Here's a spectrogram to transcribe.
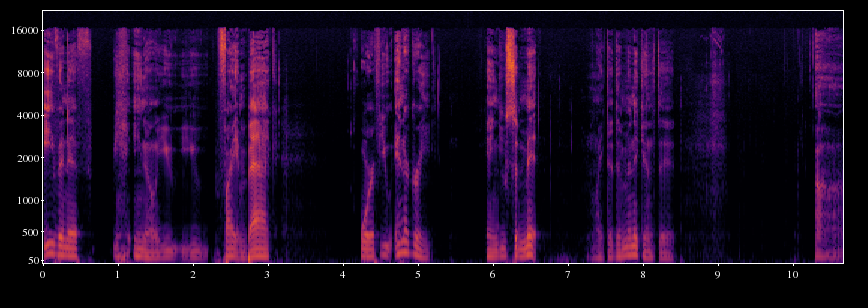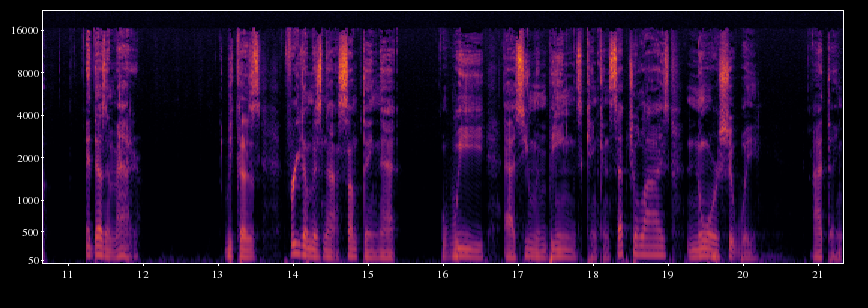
even if you know you you fighting back or if you integrate and you submit like the Dominicans did uh it doesn't matter because freedom is not something that we as human beings can conceptualize, nor should we, I think.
